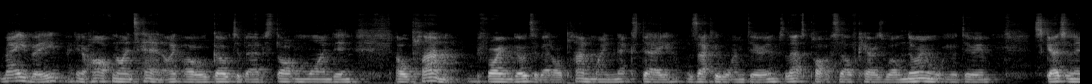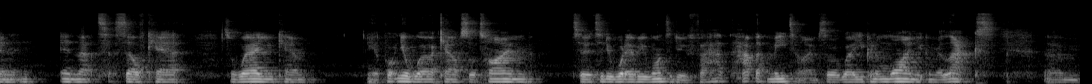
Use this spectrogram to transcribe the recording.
maybe you know, half nine, ten. I, I will go to bed, start unwinding. I will plan before I even go to bed. I'll plan my next day, exactly what I'm doing. So that's part of self care as well. Knowing what you're doing, scheduling in, that self care. So where you can, you know, put in your workouts or time to, to do whatever you want to do. For have, have that me time. So where you can unwind, you can relax. Um,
